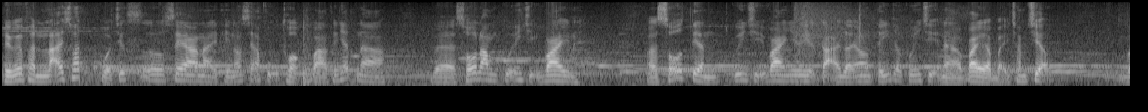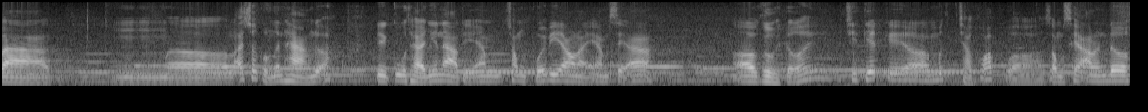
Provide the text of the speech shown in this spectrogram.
Thì cái phần lãi suất của chiếc xe này thì nó sẽ phụ thuộc vào thứ nhất là về số năm quý anh chị vay này và số tiền quý anh chị vay như hiện tại giờ em đang tính cho quý anh chị là vay là 700 triệu. Và um, uh, lãi suất của ngân hàng nữa. Thì cụ thể như nào thì em trong cuối video này em sẽ uh, gửi tới chi tiết cái uh, mức trả góp của dòng xe Outlander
